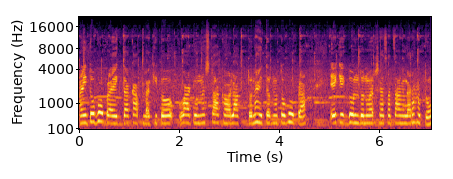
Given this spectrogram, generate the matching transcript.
आणि तो भोपळा एकदा कापला की तो वाटूनच टाकावा लागतो नाहीतर मग तो भोपळा एक एक दोन दोन वर्षाचा चांगला राहतो.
